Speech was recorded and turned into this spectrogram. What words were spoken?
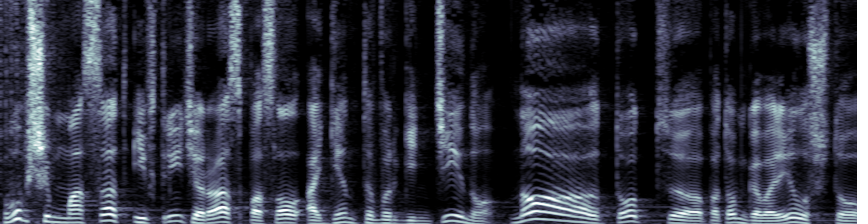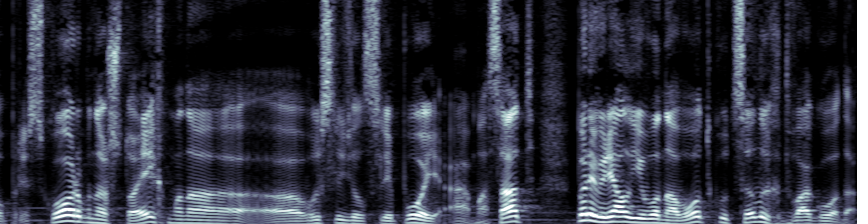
В общем, Масад и в третий раз послал агента в Аргентину, но тот э, потом говорил, что прискорбно, что Эйхмана э, выследил слепой, а Масад проверял его наводку целых два года.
